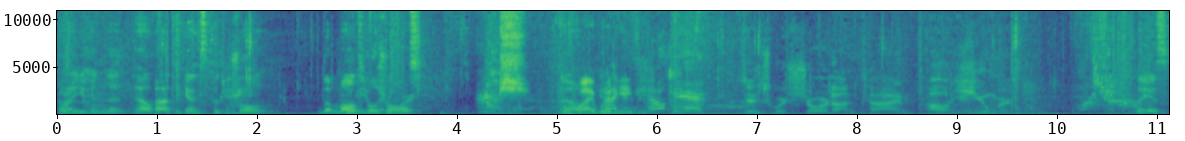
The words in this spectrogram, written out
Or you can uh, help out against the troll, the multiple trolls. No. Why would he? Help here! Since we're short on time, I'll humor Please.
